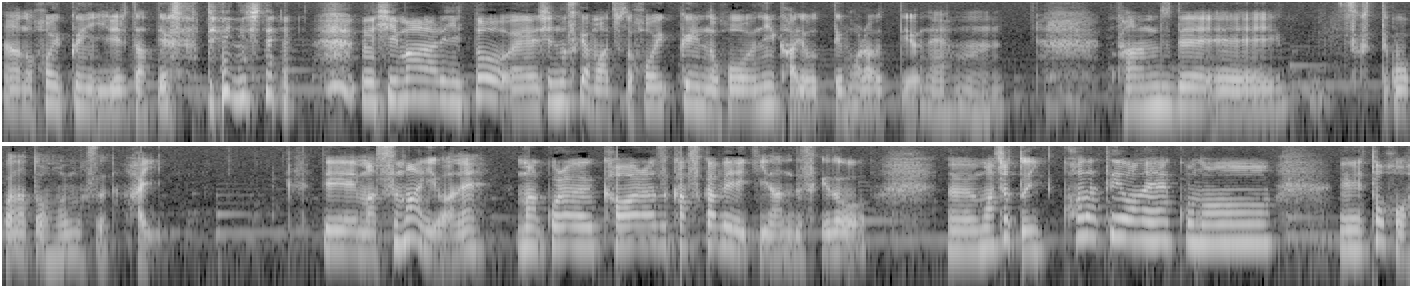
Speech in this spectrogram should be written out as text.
あの保育園入れたっていう設定にして ひまわりと、えー、しんのすけはまあちょっと保育園の方に通ってもらうっていうね、うん、感じで、えー、作っていこうかなと思います。はい。でまあ住まいはねまあこれは変わらず春日部駅なんですけど、うん、まあちょっと一戸建てをねこの、えー、徒歩、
